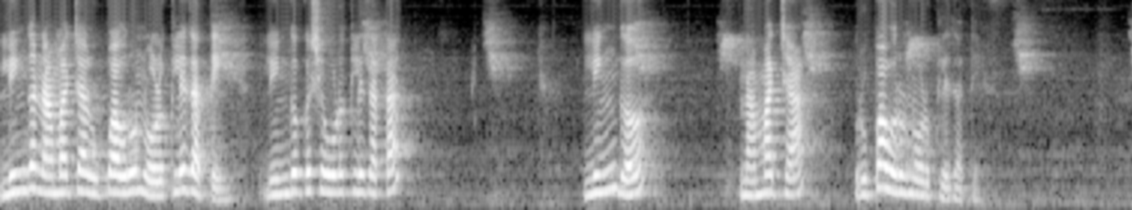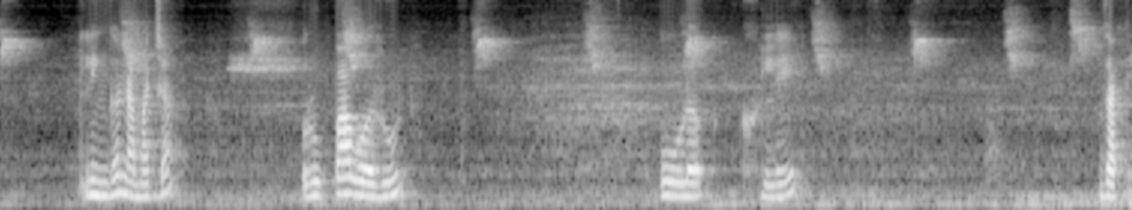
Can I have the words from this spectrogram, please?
लिंग नामाच्या रूपावरून ओळखले जाते. लिंग कसे ओळखले जातात? लिंग नामाच्या रूपावरून ओळखले जाते. लिंग नामाच्या रूपावरून ओळखले जाते.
